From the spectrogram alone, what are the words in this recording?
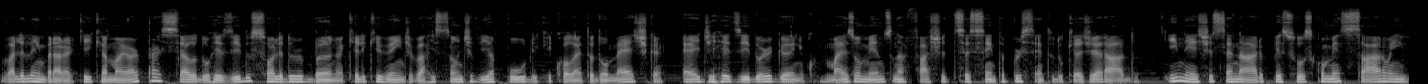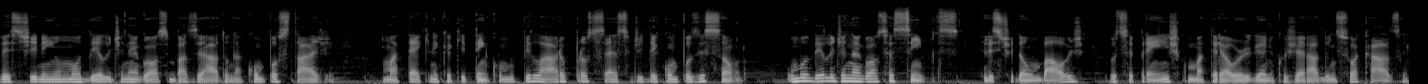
Vale lembrar aqui que a maior parcela do resíduo sólido urbano, aquele que vem de varrição de via pública e coleta doméstica, é de resíduo orgânico, mais ou menos na faixa de 60% do que é gerado. E neste cenário, pessoas começaram a investir em um modelo de negócio baseado na compostagem, uma técnica que tem como pilar o processo de decomposição. O modelo de negócio é simples. Eles te dão um balde, você preenche com material orgânico gerado em sua casa.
